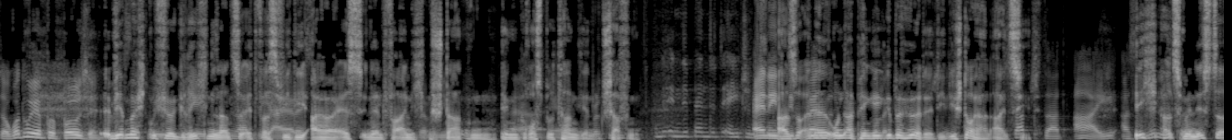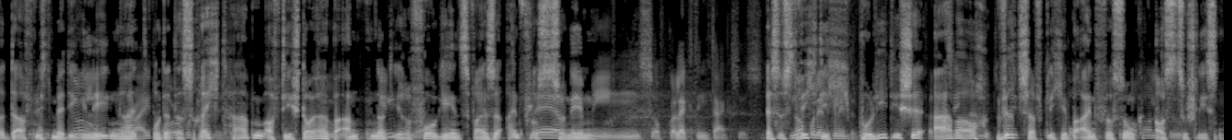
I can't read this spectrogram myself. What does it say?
Wir möchten für Griechenland so etwas wie die IRS in den Vereinigten Staaten, in Großbritannien schaffen. Also eine unabhängige Behörde, die die Steuern einzieht. Ich als Minister darf nicht mehr die Gelegenheit oder das Recht haben, auf die Steuerbeamten und ihre Vorgehensweise Einfluss zu nehmen. Es ist wichtig, politische, aber auch wirtschaftliche Beeinflussung auszuschließen.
